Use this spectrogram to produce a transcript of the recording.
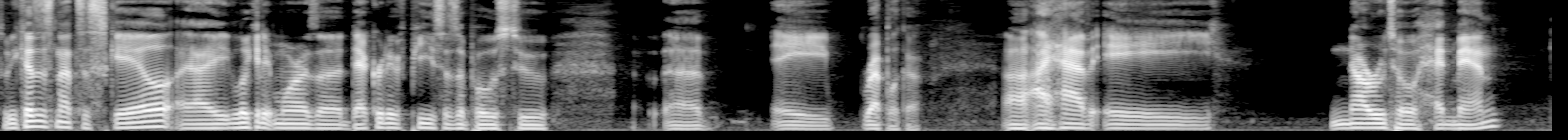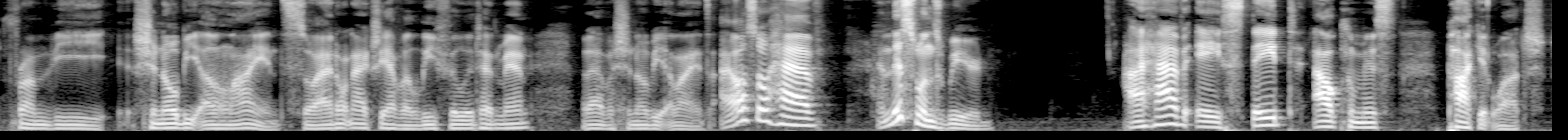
So because it's not to scale, I look at it more as a decorative piece as opposed to uh, a replica. Uh, I have a Naruto headband from the Shinobi Alliance. So I don't actually have a Leaf Village headband, but I have a Shinobi Alliance. I also have, and this one's weird. I have a State Alchemist pocket watch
